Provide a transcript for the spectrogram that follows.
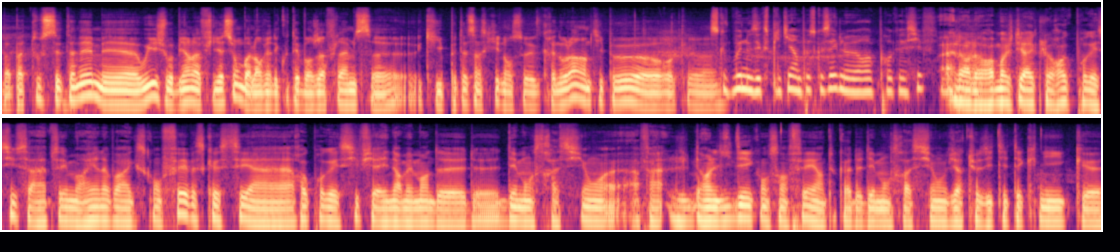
Bah, pas tous cette année, mais euh, oui, je vois bien l'affiliation. Bah, là, on vient d'écouter Borja Flames, euh, qui peut-être s'inscrit dans ce créneau-là un petit peu. euh, rock, euh, Est-ce que vous pouvez nous expliquer un peu ce que c'est que le rock progressif? Alors, le- moi je dirais que le rock progressif, ça n'a absolument rien à voir avec ce qu'on fait parce que c'est un rock progressif. Il y a énormément de, démonstrations, euh, enfin, dans l'idée qu'on s'en fait, en tout cas, de démonstrations, virtuosité technique, euh,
